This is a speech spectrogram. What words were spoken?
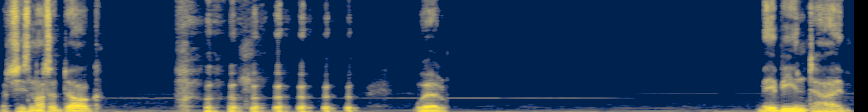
But she's not a dog. well, maybe in time,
